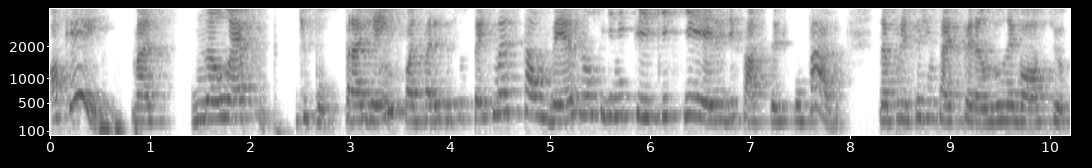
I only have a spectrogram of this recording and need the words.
Ok, mas não é tipo, pra gente pode parecer suspeito, mas talvez não signifique que ele de fato seja culpado. Então é por isso que a gente tá esperando o negócio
